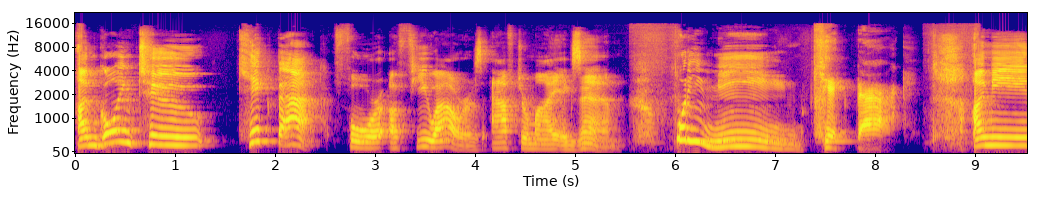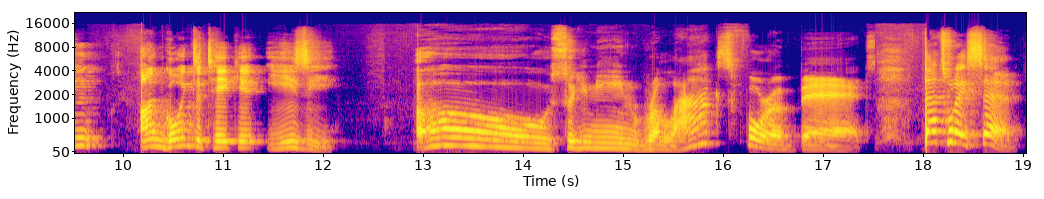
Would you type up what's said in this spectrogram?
I'm going to kick back for a few hours after my exam. What do you mean, kick back? I mean, I'm going to take it easy. Oh, so you mean relax for a bit? That's what I said.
